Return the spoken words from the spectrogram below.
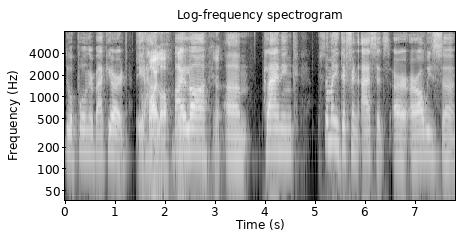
do a pool in their backyard. So They have- bylaw, bylaw, Yeah. um, planning. So many different assets are are always. Uh,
